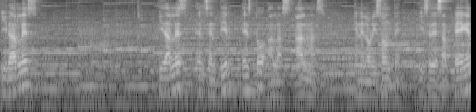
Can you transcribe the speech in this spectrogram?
y darles y darles el sentir esto a las almas en el horizonte y se desapeguen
